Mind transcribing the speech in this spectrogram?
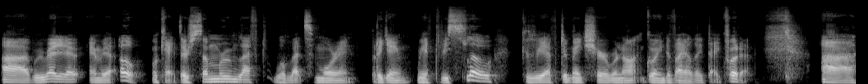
uh, we write it out and we go, oh, okay, there's some room left. We'll let some more in. But again, we have to be slow because we have to make sure we're not going to violate that quota. Uh,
